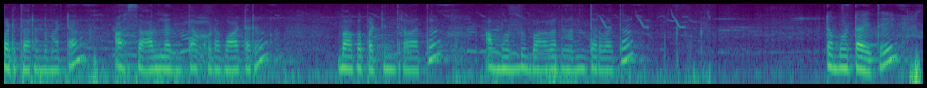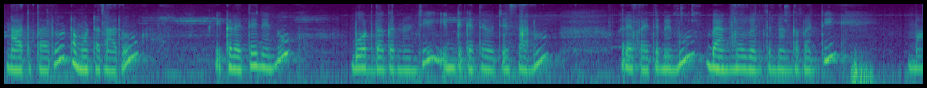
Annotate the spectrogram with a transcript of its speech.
పడతారనమాట ఆ సాళ్ళంతా కూడా వాటర్ బాగా పట్టిన తర్వాత ఆ మన్ను బాగా నానిన తర్వాత టమోటా అయితే నాటుతారు టమోటా నారు. ఇక్కడైతే నేను బోర్ దగ్గర నుంచి ఇంటికైతే వచ్చేసాను. రేపైతే మేము బెంగళూరు వెళ్తున్నాం కాబట్టి మా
